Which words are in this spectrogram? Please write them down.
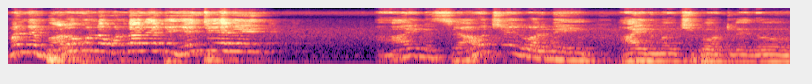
మరి నేను మరవకుండా ఉండాలి అంటే ఏం చేయాలి? ఆయన సేవ చేయని వారిని ఆయన మర్చిపోవట్లేదు.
